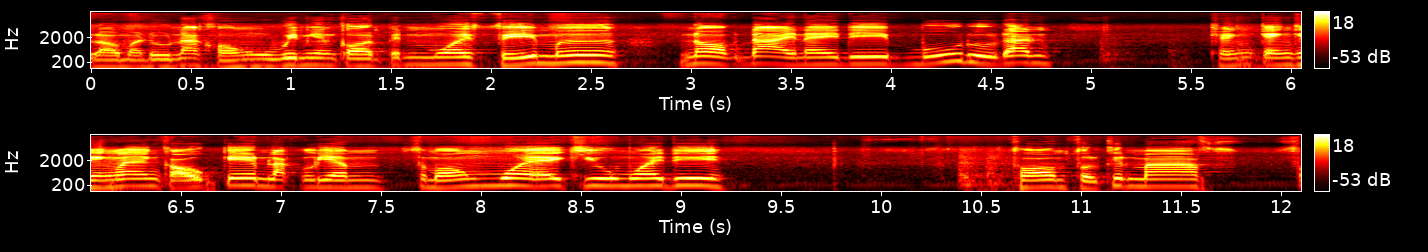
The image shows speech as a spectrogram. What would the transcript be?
เรามาดูหน้าของวินกันก่อนเป็นมวยฝีมือนอกได้ในดีบูดุดัน แข็งแกร่งแข็งแรงเก่าเกมหลักเหลี่ยม สมองมวยไอคิวมวยดี ฟอร์มสดขึ้นมา ไฟ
